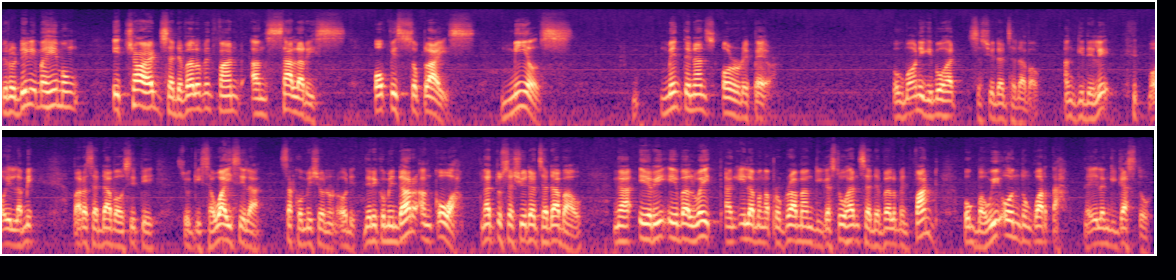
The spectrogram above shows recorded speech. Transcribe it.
Pero dili mahimong i-charge sa development fund ang salaries, office supplies, meals, maintenance or repair. Ug mao gibuhat sa siyudad sa Davao. Ang gidili mao lami para sa Davao City so gisaway sila sa Commission on Audit. Nirekomendar ang COA ngadto sa siyudad sa Davao nga i-re-evaluate ang ilang mga programa ang gigastuhan sa Development Fund ug bawion tong kwarta na ilang gigasto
